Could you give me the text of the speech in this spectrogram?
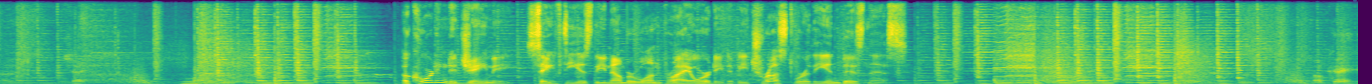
uh, check. According to Jamie, safety is the number one priority to be trustworthy in business. Okay,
